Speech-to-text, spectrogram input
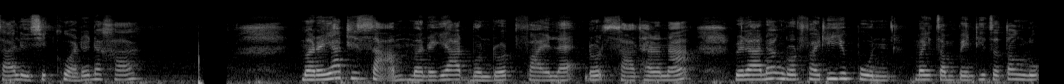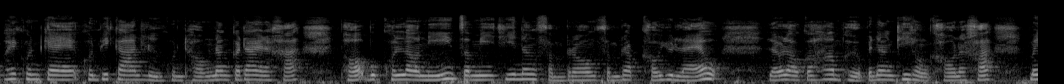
ซ้ายหรือชิดขวาด้วยนะคะ มารยาทที่ 3 มารยาทบนรถไฟและรถสาธารณะ เวลานั่งรถไฟที่ญี่ปุ่น ไม่จำเป็นที่จะต้องลุกให้คนแก่ คนพิการหรือคนท้องนั่งก็ได้นะคะ เพราะบุคคลเหล่านี้จะมีที่นั่งสำรองสำหรับเขาอยู่แล้ว แล้วเราก็ห้ามเผลอไปนั่งที่ของเขานะคะ ไม่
